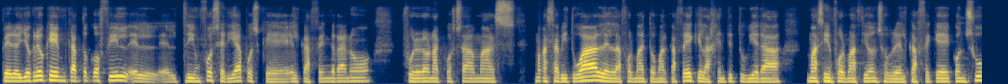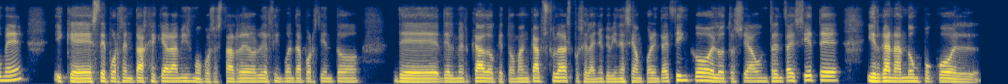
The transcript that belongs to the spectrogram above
pero yo creo que en Capto Coffee el, triunfo sería pues que el café en grano fuera una cosa más, más habitual en la forma de tomar café, que la gente tuviera más información sobre el café que consume y que este porcentaje que ahora mismo pues, está alrededor del 50% del mercado que toman cápsulas, pues el año que viene sea un 45, el otro sea un 37, ir ganando un poco el,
